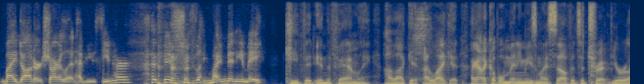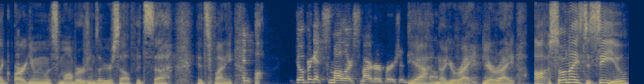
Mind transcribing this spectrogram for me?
My daughter Charlotte. Have you seen her? She's like my mini me. Keep it in the family. I like it. I like it. I got a couple mini me's myself. It's a trip. You're like arguing with small versions of yourself. It's uh, it's funny. And don't forget smaller, smarter versions. Yeah, no, you're right. You're right. Uh, so nice to see you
